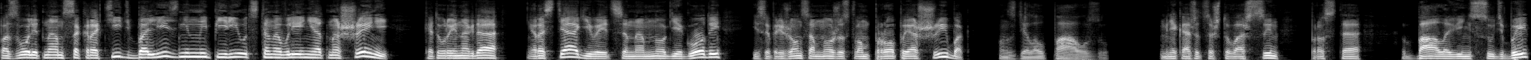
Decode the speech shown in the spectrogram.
позволит нам сократить болезненный период становления отношений, который иногда растягивается на многие годы и сопряжен со множеством проб и ошибок. Он сделал паузу. Мне кажется, что ваш сын просто баловень судьбы.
